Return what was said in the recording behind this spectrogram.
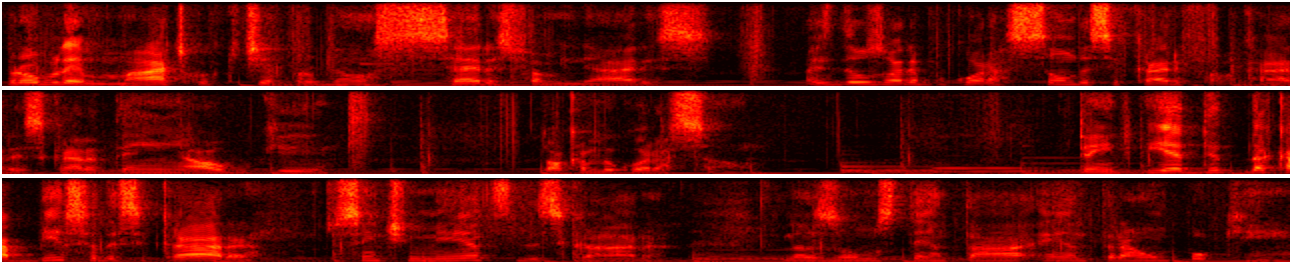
problemático que tinha problemas sérios familiares mas Deus olha pro coração desse cara e fala: Cara, esse cara tem algo que toca meu coração. Entende? E é dentro da cabeça desse cara, dos sentimentos desse cara, que nós vamos tentar entrar um pouquinho.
